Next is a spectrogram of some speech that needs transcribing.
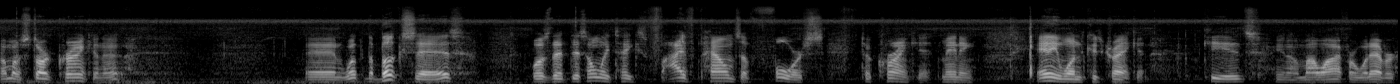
I'm going to start cranking it. And what the book says was that this only takes five pounds of force to crank it, meaning anyone could crank it. Kids, you know, my wife or whatever.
